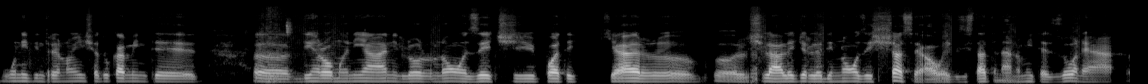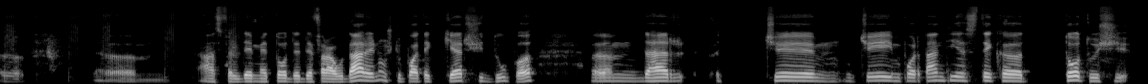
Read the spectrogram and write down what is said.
unii dintre noi și aduc aminte din România anilor 90 poate chiar și la alegerile din 96 au existat în anumite zone astfel de metode de fraudare, nu știu, poate chiar și după, um, dar ce, ce e important este că totuși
